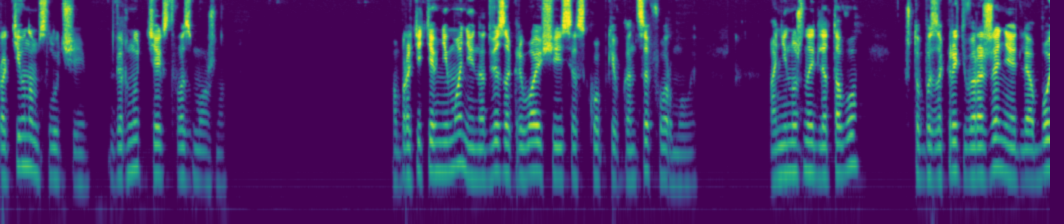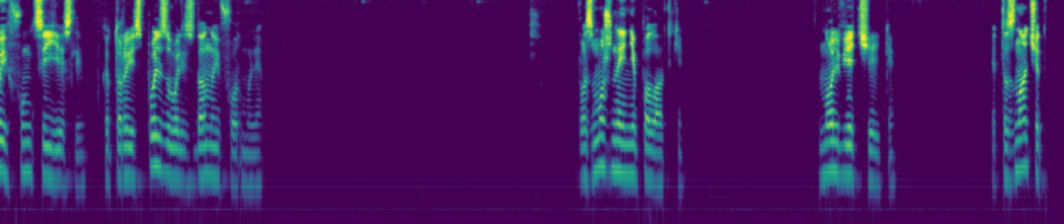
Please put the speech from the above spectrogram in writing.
противном случае вернуть текст возможно. Обратите внимание на две закрывающиеся скобки в конце формулы. Они нужны для того, чтобы закрыть выражения для обоих функций «если», которые использовались в данной формуле. Возможные неполадки. 0 в ячейке. Это значит,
